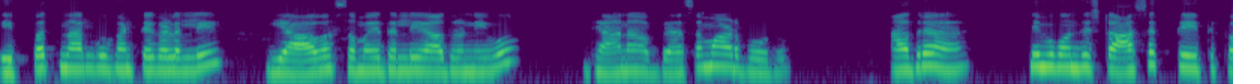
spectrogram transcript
ಇಪ್ಪತ್ನಾಲ್ಕು ಗಂಟೆಗಳಲ್ಲಿ ಯಾವ ಸಮಯದಲ್ಲಿ ಆದರೂ ನೀವು ಧ್ಯಾನ ಅಭ್ಯಾಸ ಮಾಡ್ಬೋದು ಆದ್ರೆ ನಿಮಗೊಂದಿಷ್ಟು ಆಸಕ್ತಿ ಐತಪ್ಪ.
